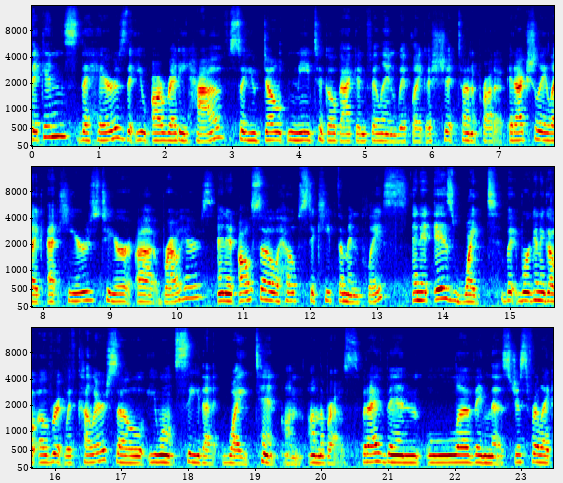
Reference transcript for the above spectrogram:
thickens the hairs that you already have so you don't need to go back and fill in with like a shit ton of product. It actually like adheres to your uh, brow hairs and it also helps to keep them in place. And it is white, but we're gonna go over it with color so you won't see that white tint on, on the brows. But I've been loving this just for like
